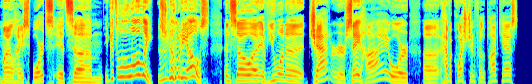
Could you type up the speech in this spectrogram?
Mile High Sports. It's um, it gets a little lonely. There's nobody else, and so if you want to chat or say hi or have a question for the podcast,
